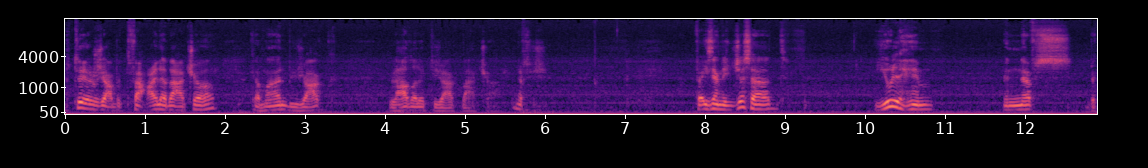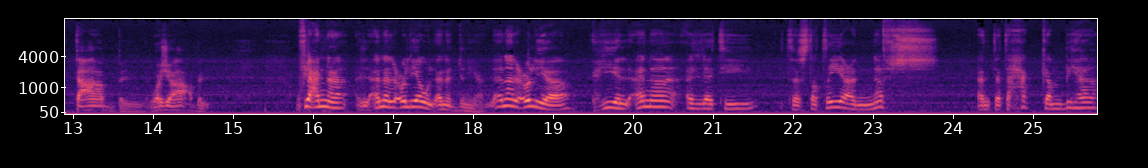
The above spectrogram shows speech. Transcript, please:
بترجع بتفعلها بعد شهر كمان بيوجعك. العضلة بتوجعك بعد شهر. نفس الشيء. فإذا الجسد يلهم النفس بالتعب بالوجع بال... وفي عنا الأنا العليا والأنا الدنيا. الأنا العليا هي الأنا التي تستطيع النفس أن تتحكم بها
